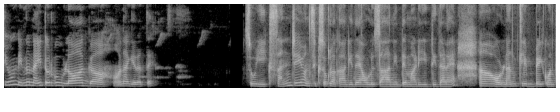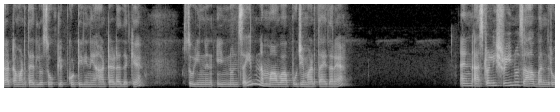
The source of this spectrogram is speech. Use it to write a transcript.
ಟ್ಯೂನ್ಡ್ ಇನ್ನೂ ನೈಟ್ವರೆಗೂ ವ್ಲಾಗ್ ಆನ್ ಆಗಿರುತ್ತೆ. ಸೊ ಈಗ ಸಂಜೆ ಒಂದು ಸಿಕ್ಸ್ ಓ ಕ್ಲಾಕ್ ಆಗಿದೆ, ಅವಳು ಸಹ ನಿದ್ದೆ ಮಾಡಿ ಇದ್ದಿದ್ದಾಳೆ. ಅವಳು ನನ್ನ ಕ್ಲಿಪ್ ಬೇಕು ಅಂತ ಆಟ ಮಾಡ್ತಾ ಇದ್ಲು ಸೊ ಕ್ಲಿಪ್ ಕೊಟ್ಟಿದ್ದೀನಿ ಆಟ ಆಡೋದಕ್ಕೆ. ಸೊ ಇನ್ನು ಇನ್ನೊಂದು ಸೈಡ್ ನಮ್ಮ ಮಾವ ಪೂಜೆ ಮಾಡ್ತಾ ಇದ್ದಾರೆ. ಆ್ಯಂಡ್ ಅಷ್ಟರಲ್ಲಿ ಶ್ರೀನು ಸಹ ಬಂದರು,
